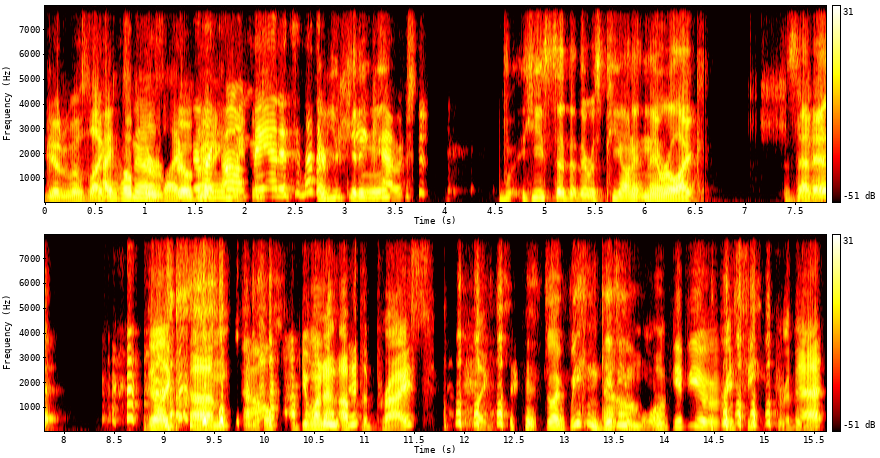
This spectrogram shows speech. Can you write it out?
Goodwill's like. I hope they're smells like real They're good. like, home. oh man, it's another Are you pea kidding me? couch. he said that there was pee on it, and they were like, "Is that it?" They're like, um, do you want to up the price? Like, They're like, "We can give you more." we'll give you a receipt for that.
